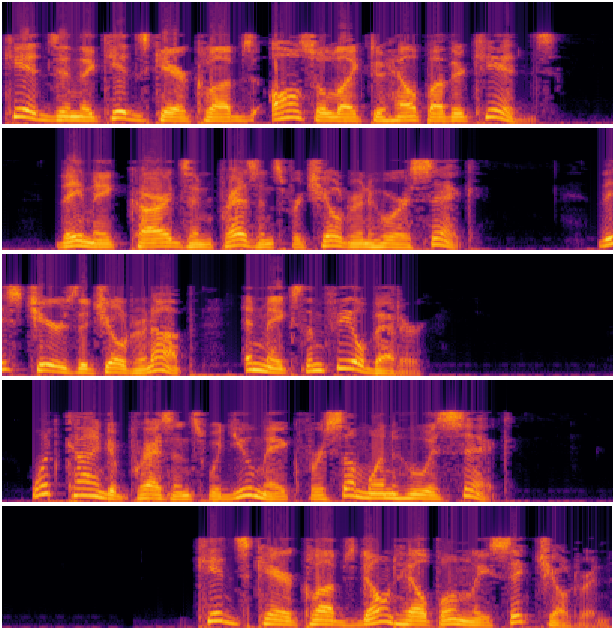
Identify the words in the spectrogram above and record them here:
Kids in the Kids Care Clubs also like to help other kids. They make cards and presents for children who are sick. This cheers the children up and makes them feel better. What kind of presents would you make for someone who is sick? Kids Care Clubs don't help only sick children.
